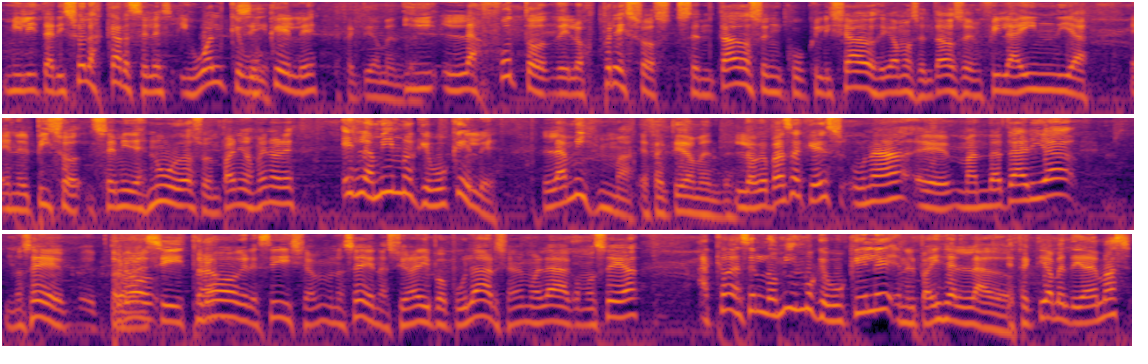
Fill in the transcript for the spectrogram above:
militarizó las cárceles igual que Sí, Bukele. Efectivamente. Y la foto de los presos sentados encuclillados, digamos, sentados en fila india en el piso semidesnudos o en paños menores, es la misma que Bukele. La misma. Efectivamente. Lo que pasa es que es una eh, mandataria, no sé, eh, pro- Progresista. progresista, no sé, nacional y popular, llamémosla como sea. Acaba de hacer lo mismo que Bukele en el país de al lado. Efectivamente, y además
